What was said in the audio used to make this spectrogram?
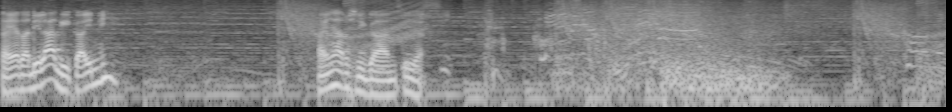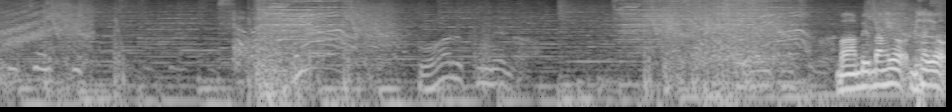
Kayak tadi lagi kak ini kayaknya harus diganti ya Bang ambil bang yuk, bisa yuk.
